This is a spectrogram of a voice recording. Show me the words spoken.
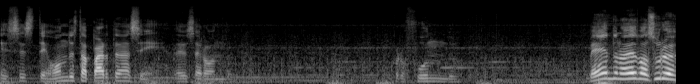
es este hondo esta parte, sí, debe ser hondo. Profundo. Ven de una vez, basura.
